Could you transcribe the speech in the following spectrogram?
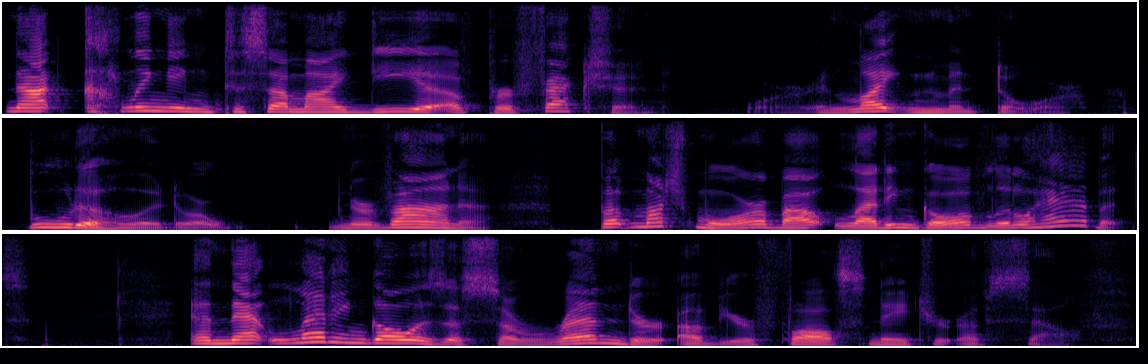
not clinging to some idea of perfection or enlightenment or Buddhahood or nirvana, but much more about letting go of little habits. And that letting go is a surrender of your false nature of self.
